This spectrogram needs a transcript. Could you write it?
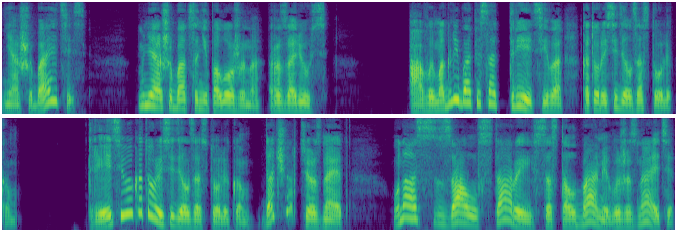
Не ошибаетесь? Мне ошибаться не положено, разорюсь. А вы могли бы описать третьего, который сидел за столиком? Третьего, который сидел за столиком? Да черт его знает. У нас зал старый, со столбами, вы же знаете.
